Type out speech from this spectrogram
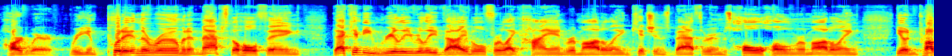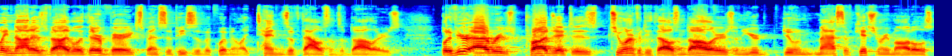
hardware where you can put it in the room and it maps the whole thing. That can be really, really valuable for like high-end remodeling, kitchens, bathrooms, whole home remodeling you know, probably not as valuable. They're very expensive pieces of equipment, like tens of thousands of dollars. But if your average project is $250,000 and you're doing massive kitchen remodels,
